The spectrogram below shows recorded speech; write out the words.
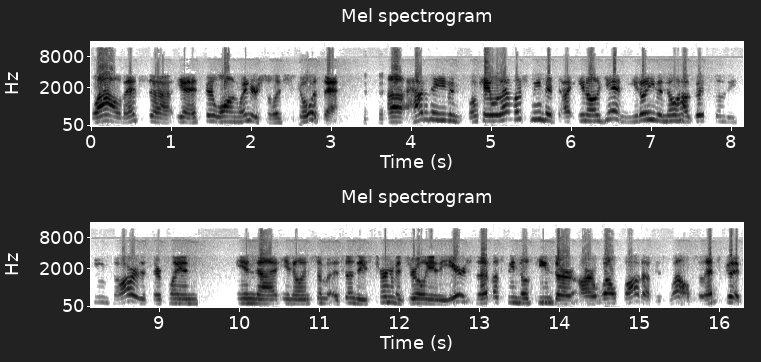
Wow, that's uh, yeah, it's been a long winter, so let's just go with that. Uh, how do they even? Okay, well that must mean that uh, you know again, you don't even know how good some of these teams are that they're playing in uh, you know in some some of these tournaments early in the year. So that must mean those teams are are well thought of as well. So that's good.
